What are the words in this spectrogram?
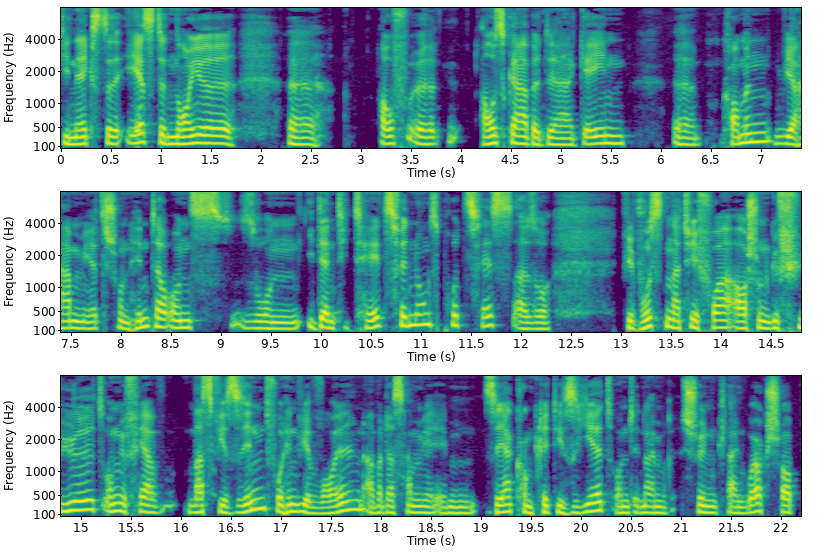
die nächste erste neue äh, auf, äh, Ausgabe der Gain äh, kommen. Wir haben jetzt schon hinter uns so einen Identitätsfindungsprozess. Also wir wussten natürlich vorher auch schon gefühlt ungefähr, was wir sind, wohin wir wollen, aber das haben wir eben sehr konkretisiert und in einem schönen kleinen Workshop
